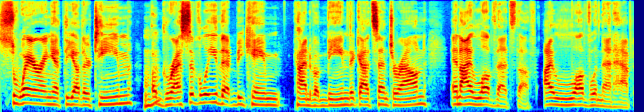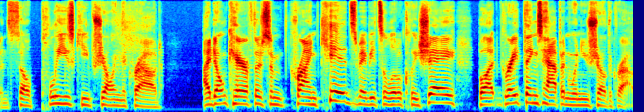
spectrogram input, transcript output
swearing at the other team mm-hmm. aggressively that became kind of a meme that got sent around. And I love that stuff. I love when that happens. So please keep showing the crowd. I don't care if there's some crying kids, maybe it's a little cliche, but great things happen when you show the crowd.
